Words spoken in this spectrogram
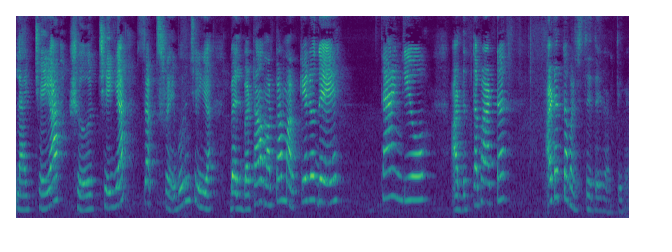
ലൈക്ക് ചെയ്യുക ഷെയർ ചെയ്യുക സബ്സ്ക്രൈബും ചെയ്യുക. ബെൽബട്ട അമർത്താൻ മറക്കരുതേ. താങ്ക് യു അടുത്ത പാട്ട് അടുത്ത പരിസ്ഥിതി ദിനത്തിന്.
